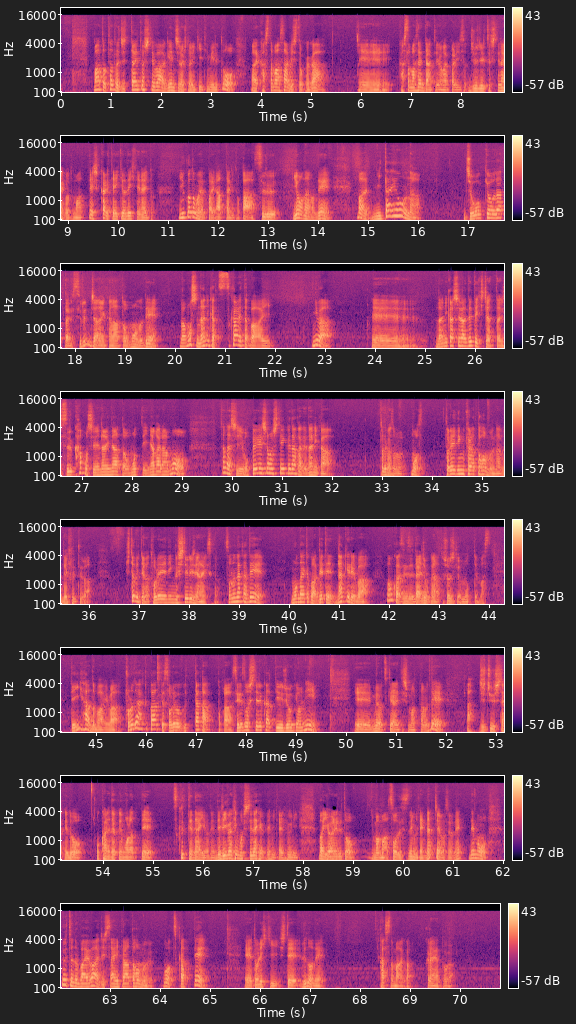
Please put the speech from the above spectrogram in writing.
まあ、あとただ実態としては現地の人に聞いてみると、まあ、カスタマーサービスとかが、えー、カスタマーセンターっていうのがやっぱり充実してないこともあってしっかり提供できてないということもやっぱりあったりとかするようなのでまあ似たような状況だったりするんじゃないかなと思うのでまあ、もし何かつつかれた場合には、えー、何かしら出てきちゃったりするかもしれないなと思っていながらもただしオペレーションしていく中で何か例えばそのもうトレーディングプラットフォームなのでフットは。人々がトレーディングしてるじゃないですか。その中で問題とかが出てなければ僕は全然大丈夫かなと正直思ってます。で EHang の場合はプロダクトがあってそれを売ったかとか製造してるかっていう状況に、えー、目をつけられてしまったのであ受注したけどお金だけもらって作ってないよねデリバリーもしてないよねみたいな風に、まあ、言われるとまあまあそうですねみたいになっちゃいますよね。でもフートの場合は実際にプラットフォームを使って、えー、取引してるのでカスタマーが。クライアントが。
